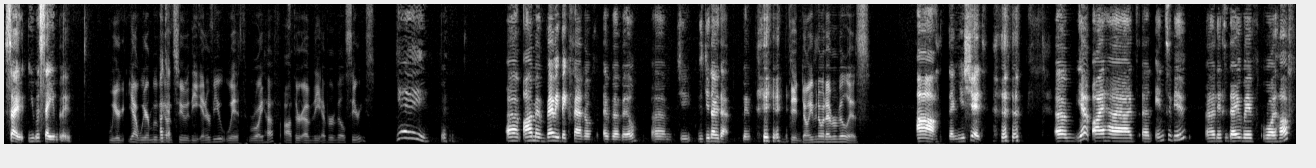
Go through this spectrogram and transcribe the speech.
So you were saying, Blue. We're yeah, we are moving Okay. on to the interview with Roy Huff, author of the Everville series. Yay! um, I'm a very big fan of Everville. Um, do you, did you know that, Blue? Did don't even know what Everville is. ah, then you should. um, yeah, I had an interview earlier today with Roy Huff.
